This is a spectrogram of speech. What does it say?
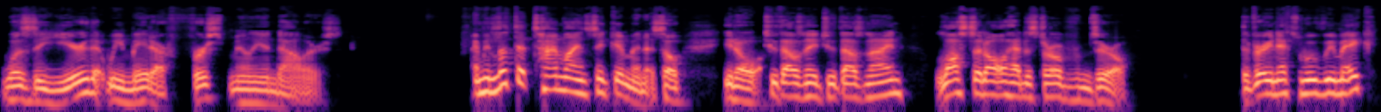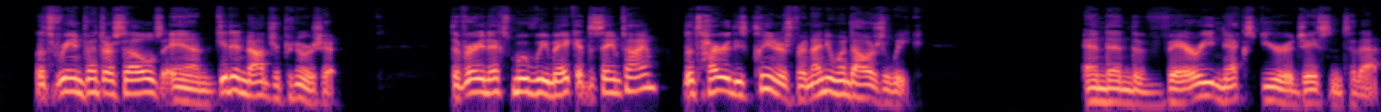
was the year that we made our first million dollars. I mean, let that timeline sink in a minute. So, you know, 2008, 2009, lost it all, had to start over from zero. The very next move we make, let's reinvent ourselves and get into entrepreneurship. The very next move we make at the same time, let's hire these cleaners for $91 a week. And then the very next year adjacent to that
